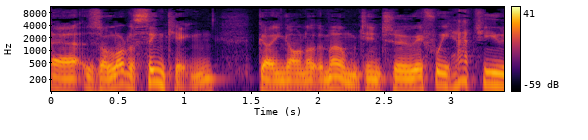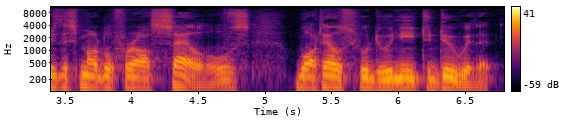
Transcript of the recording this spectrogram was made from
uh, there's a lot of thinking going on at the moment into if we had to use this model for ourselves, what else would we need to do with it?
